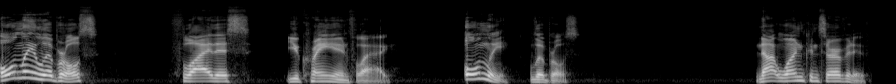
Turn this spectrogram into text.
Only liberals fly this Ukrainian flag. Only liberals. Not one conservative.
